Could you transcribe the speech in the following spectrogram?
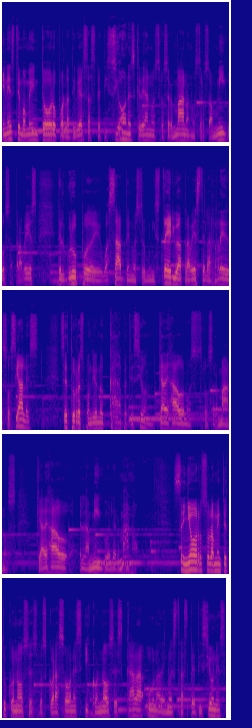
En este momento oro por las diversas peticiones que dejan nuestros hermanos, nuestros amigos a través del grupo de WhatsApp de nuestro ministerio, a través de las redes sociales. Sé tú respondiendo cada petición que ha dejado nuestros hermanos, que ha dejado el amigo, el hermano. Señor, solamente tú conoces los corazones y conoces cada una de nuestras peticiones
